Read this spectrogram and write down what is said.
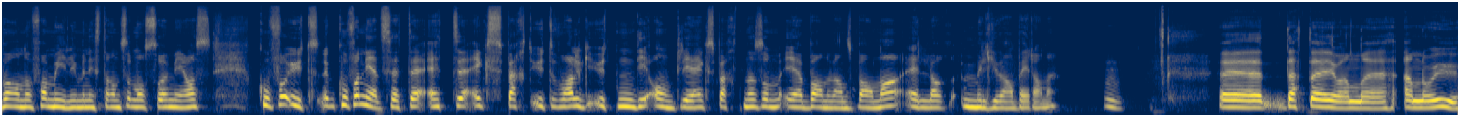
barne- og familieministeren som også er med oss. Hvorfor, ut, hvorfor nedsette et ekspertutvalg uten de ordentlige ekspertene som er barnevernsbarna eller miljøarbeiderne? Mm. Eh, dette er jo en eh, NOU,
